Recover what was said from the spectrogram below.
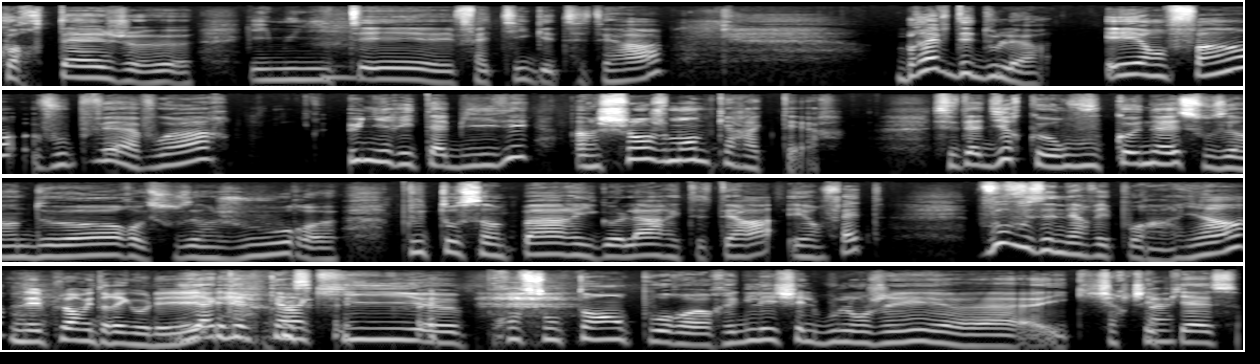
cortège euh, immunité, fatigue, etc. Bref, des douleurs. Et enfin, vous pouvez avoir une irritabilité, un changement de caractère. C'est-à-dire qu'on vous connaît sous un dehors, sous un jour euh, plutôt sympa, rigolard, etc. Et en fait, vous vous énervez pour un rien. Vous n'avez plus envie de rigoler. Il y a quelqu'un qui euh, prend son temps pour euh, régler chez le boulanger et qui cherche les pièces,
